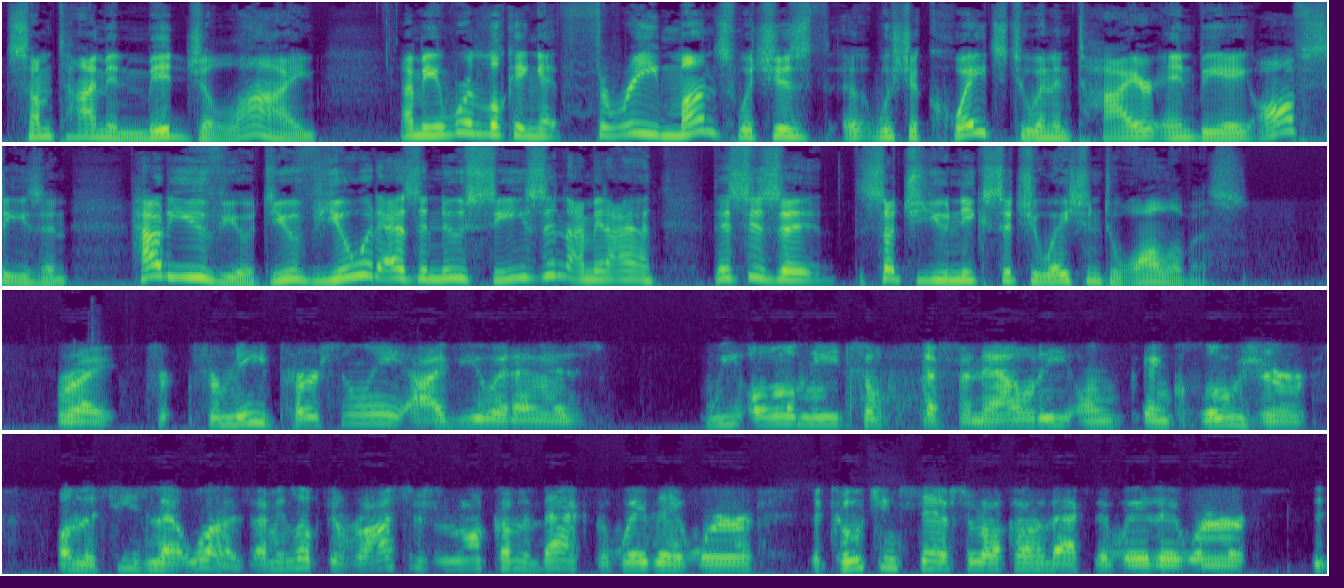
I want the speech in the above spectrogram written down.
sometime in mid July, I mean we're looking at three months, which is uh, which equates to an entire NBA offseason. How do you view it? Do you view it as a new season? I mean, I, this is a such a unique situation to all of us. Right. For, for me personally, I view it as we all need some kind of finality on, and closure on the season that was. I mean, look, the rosters are all coming back the way they were. The coaching staffs are all coming back the way they were. The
